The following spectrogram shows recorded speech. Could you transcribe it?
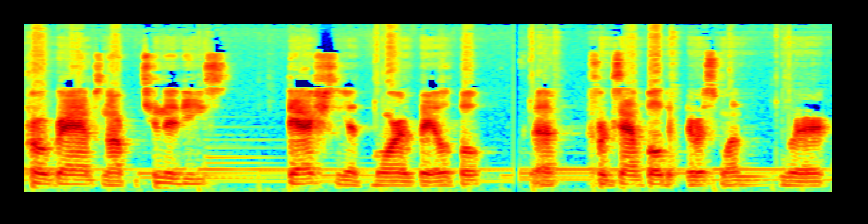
programs and opportunities, they actually had more available. Uh, for example, there was one where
